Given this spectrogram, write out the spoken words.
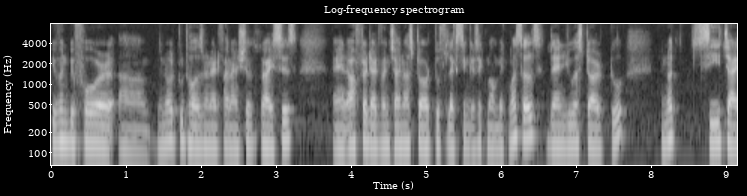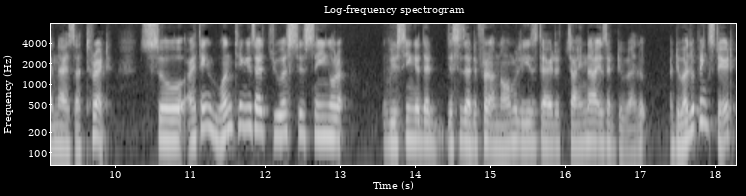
even before um, you know 2008 financial crisis, and after that when China started to flexing its economic muscles, then US started to you know see China as a threat. So I think one thing is that US is seeing or we're seeing that this is a different anomaly is that China is a develop a developing state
